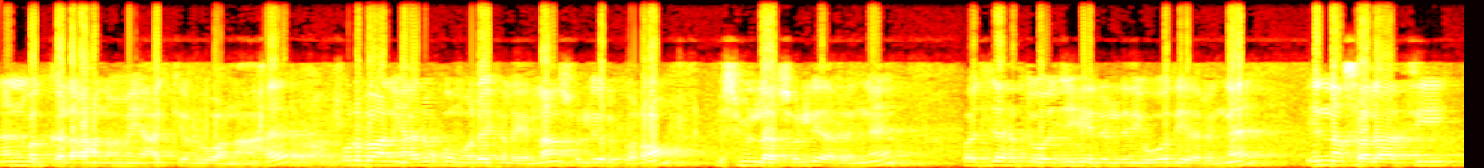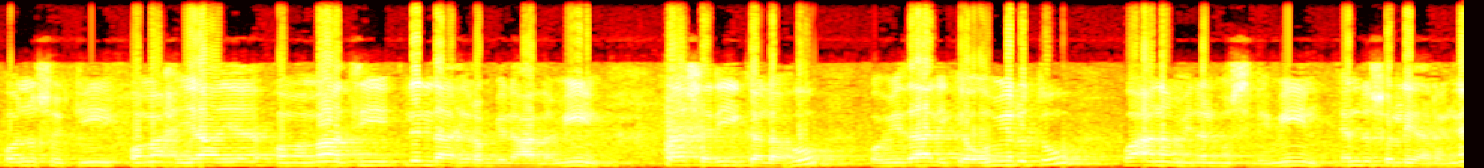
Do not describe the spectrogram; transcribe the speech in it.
நன்மக்களாக நம்மை ஆக்கிடுவானாக குர்பானி அறுப்பு முறைகளை எல்லாம் சொல்லியிருக்கிறோம். பிஸ்மில்லா சொல்லி அருங்க வஜ்ஜஹத்து வஜிஹில் எழுதி ஓதி அருங்க இன்ன சலாத்தி ஒனுசுக்கி ஒமஹியாய ஒமமாத்தி லில்லாஹி ரப்பில் ஆலமீன் ப ஷரீக லஹு ஒவிதாலிக்க உமிருத்து வான மினல் முஸ்லிமீன் என்று சொல்லி அருங்க.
